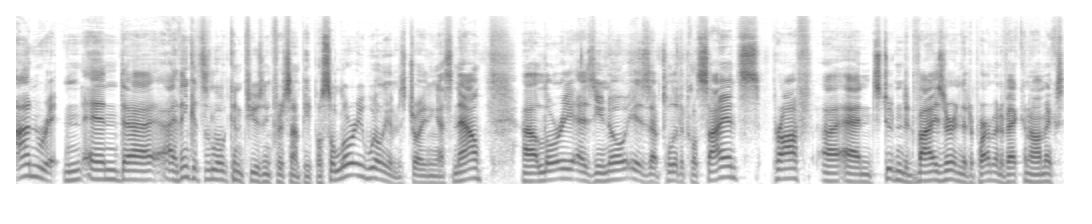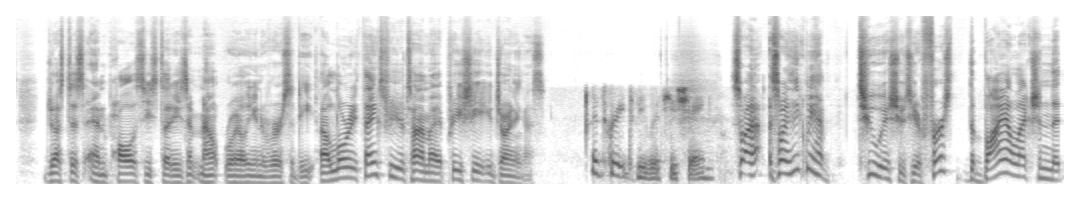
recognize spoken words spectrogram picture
unwritten, and uh, I think it's a little confusing for some people. So Lori Williams joining us now. Uh, Lori, as you know, is a political science prof uh, and student advisor in the Department of Economics, Justice, and Policy Studies at Mount Royal University. Uh, Lori, thanks for your time. I appreciate you joining us. It's great to be with you, Shane. So, uh, so I think we have two issues here. First, the by-election that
